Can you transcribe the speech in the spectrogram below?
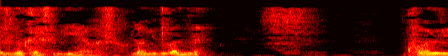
इसमें कैसे दिया बस डब्बी तो बंद है। खोली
